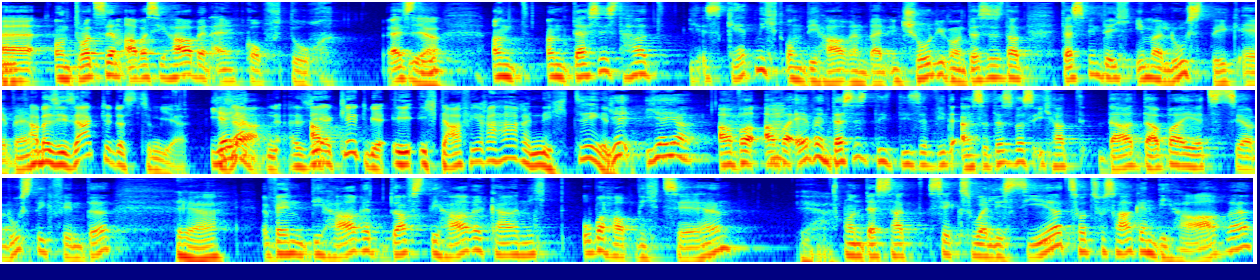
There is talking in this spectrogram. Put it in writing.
Äh, und trotzdem, aber sie haben ein Kopftuch. Weißt Ja. du? Und, und das ist halt, es geht nicht um die Haare, weil, Entschuldigung, das ist halt, das finde ich immer lustig eben. Aber sie sagte das zu mir. Sie, Ja, ja. sagten, also sie Aber- erklärt mir, ich darf ihre Haare nicht sehen. Ja, ja, ja, aber, aber eben, das ist die, diese, also das, was ich halt da dabei jetzt sehr lustig finde, Ja. wenn die Haare, du darfst die Haare gar nicht, überhaupt nicht sehen, Ja. Und das hat sexualisiert sozusagen die Haare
